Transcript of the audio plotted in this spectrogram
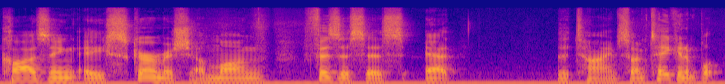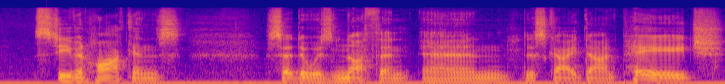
causing a skirmish among physicists at the time. So I'm taking a Stephen Hawkins said there was nothing, and this guy Don Page,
